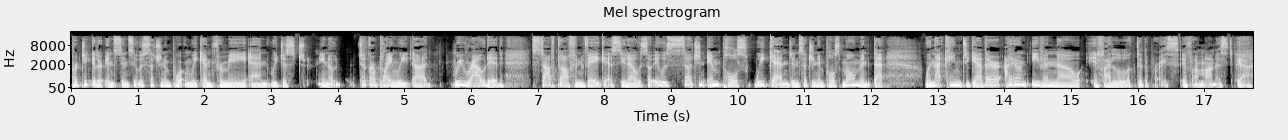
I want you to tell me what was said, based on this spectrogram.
particular instance, it was such an important weekend for me. And we just, you know, took our plane. We uh, rerouted, stopped off in Vegas, you know. So it was such an impulse weekend and such an impulse moment that when that came together, I don't even know if I looked at the price, if I'm honest. Yeah.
